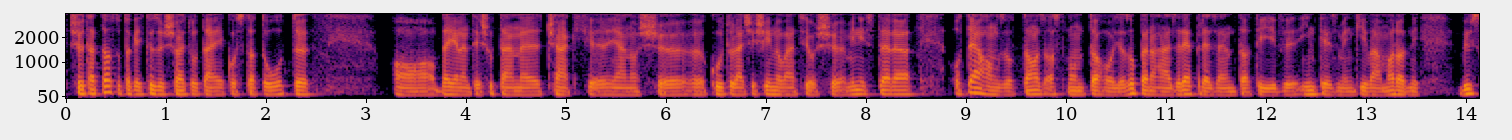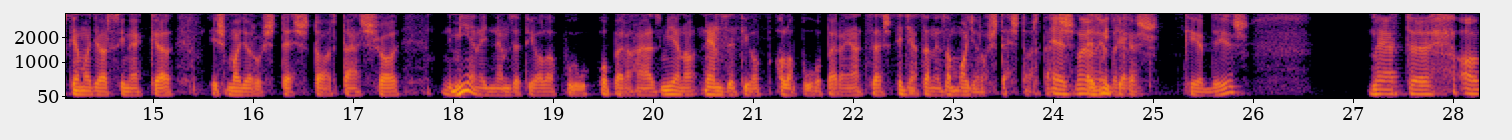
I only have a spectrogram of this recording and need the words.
sőt, hát tartottak egy közös sajtótájékoztatót, a bejelentés után Csák János kulturális és innovációs miniszterrel. Ott elhangzott az, azt mondta, hogy az Operaház reprezentatív intézmény kíván maradni, büszke magyar színekkel és magyaros testtartással. Milyen egy nemzeti alapú operaház, milyen a nemzeti alapú operajátszás, egyáltalán ez a magyaros testtartás? Ez nagyon ez érdekes mit kérdés mert a,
